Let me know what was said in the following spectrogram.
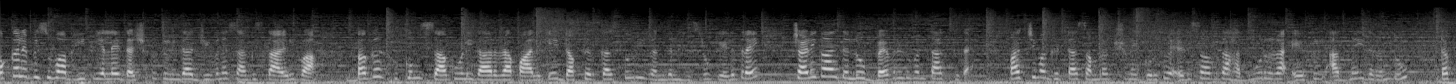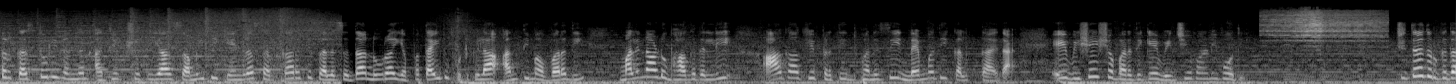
ಒಕ್ಕಲೆಬ್ಬಿಸುವ ಭೀತಿಯಲ್ಲೇ ದಶಕಗಳಿಂದ ಜೀವನ ಸಾಗಿಸ್ತಾ ಇರುವ ಬಗರ್ ಹುಕುಂ ಸಾಗುವಳಿದಾರರ ಪಾಲಿಗೆ ಡಾಕ್ಟರ್ ಕಸ್ತೂರಿ ರಂಗನ್ ಹೆಸರು ಕೇಳಿದ್ರೆ ಚಳಿಗಾಲದಲ್ಲೂ ಬೆವರಿಡುವಂತಾಗ್ತಿದೆ. ಪಶ್ಚಿಮ ಘಟ್ಟ ಸಂರಕ್ಷಣೆ ಕುರಿತು ಎರಡ್ ಸಾವಿರದ ಹದಿಮೂರರ ಏಪ್ರಿಲ್ ಹದಿನೈದರಂದು ಡಾಕ್ಟರ್ ಕಸ್ತೂರಿ ರಂಗನ್ ಅಧ್ಯಕ್ಷತೆಯ ಸಮಿತಿ ಕೇಂದ್ರ ಸರ್ಕಾರಕ್ಕೆ ಸಲ್ಲಿಸಿದ್ದ ನೂರ ಎಪ್ಪತ್ತೈದು ಪುಟಗಳ ಅಂತಿಮ ವರದಿ ಮಲೆನಾಡು ಭಾಗದಲ್ಲಿ ಆಗಾಗ್ಗೆ ಪ್ರತಿಧ್ವನಿಸಿ ನೆಮ್ಮದಿ ಕಲಕ್ತಾ ಇದೆ. ಈ ವಿಶೇಷ ವರದಿಗೆ ವಿಜಯವಾಣಿ ಓದಿ. ಚಿತ್ರದುರ್ಗದ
